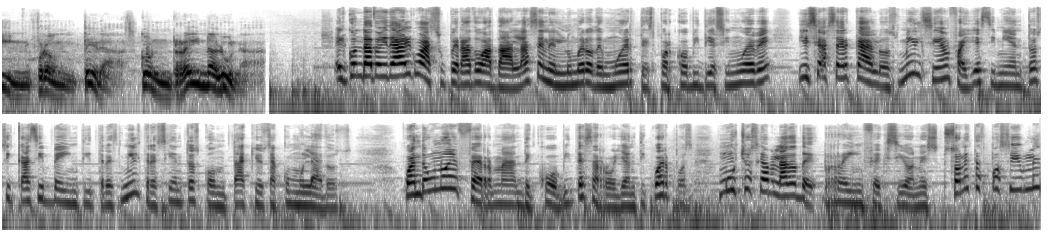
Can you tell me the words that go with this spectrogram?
Sin Fronteras con Reina Luna. El condado Hidalgo ha superado a Dallas en el número de muertes por COVID-19 y se acerca a los 1.100 fallecimientos y casi 23.300 contagios acumulados. Cuando uno enferma de COVID desarrolla anticuerpos. Mucho se ha hablado de reinfecciones. ¿Son estas posibles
